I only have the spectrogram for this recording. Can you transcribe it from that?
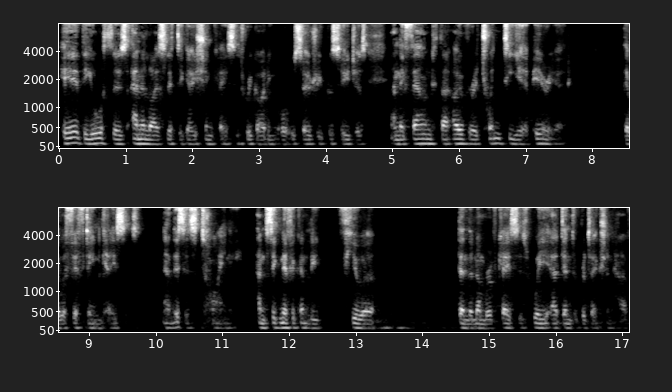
Here, the authors analysed litigation cases regarding oral surgery procedures, and they found that over a 20 year period, there were 15 cases. Now, this is tiny and significantly fewer than the number of cases we at Dental Protection have.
